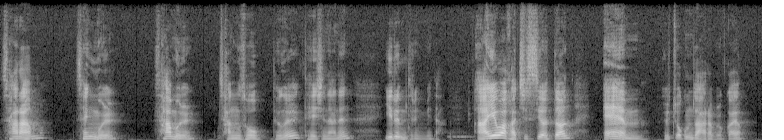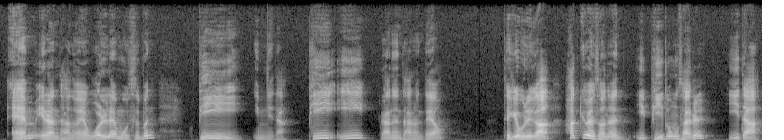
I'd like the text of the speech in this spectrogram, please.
사람, 생물, 사물, 장소 등을 대신하는 이름들입니다. I와 같이 쓰였던 M을 조금 더 알아볼까요? M이란 단어의 원래 모습은 Be입니다. Be라는 단어인데요. 되게 우리가 학교에서는 이 비동사를 이다,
